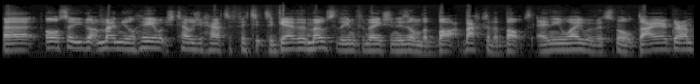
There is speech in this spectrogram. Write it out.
Uh, also, you've got a manual here which tells you how to fit it together. Most of the information is on the back of the box anyway with a small diagram,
